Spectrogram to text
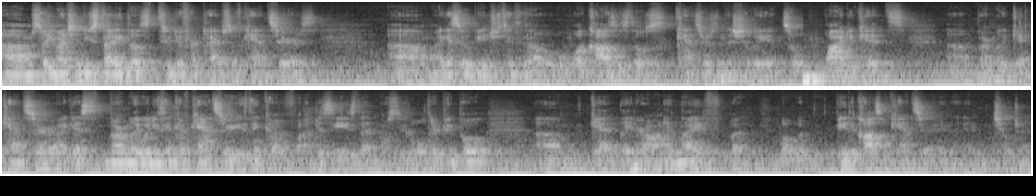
Um, so you mentioned you studied those two different types of cancers. Um, I guess it would be interesting to know what causes those cancers initially, and so why do kids um, normally get cancer? I guess normally when you think of cancer, you think of a disease that mostly older people um, get later on in life, but what would be the cause of cancer in, in children?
